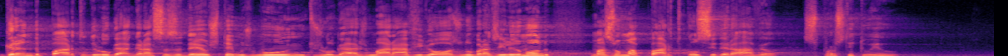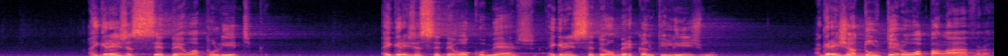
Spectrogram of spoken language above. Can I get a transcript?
grande parte de lugar, graças a Deus, temos muitos lugares maravilhosos no Brasil e no mundo, mas uma parte considerável se prostituiu. A igreja cedeu à política, a igreja cedeu ao comércio, a igreja cedeu ao mercantilismo, a igreja adulterou a palavra.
